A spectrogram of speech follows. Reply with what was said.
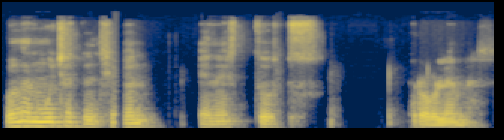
Pongan mucha atención en estos problemas.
